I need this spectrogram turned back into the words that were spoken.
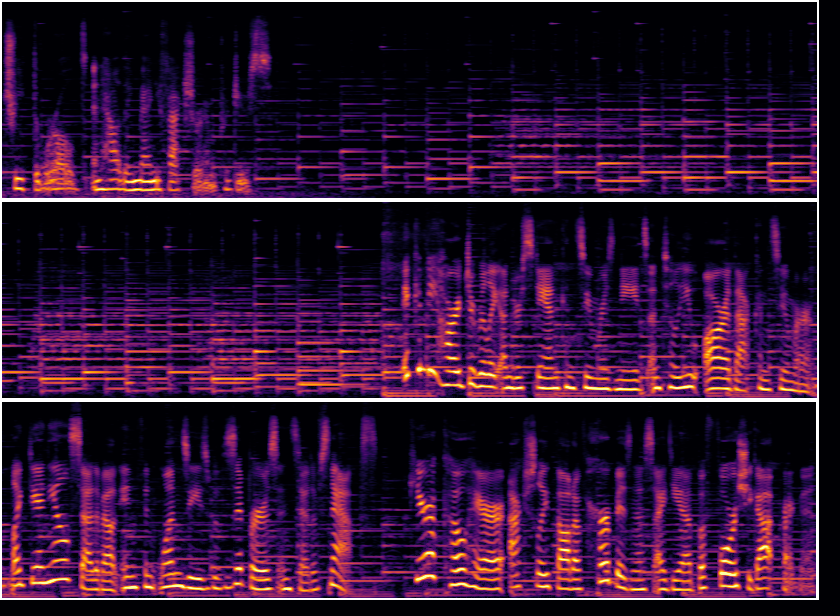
treat the world and how they manufacture and produce. It can be hard to really understand consumers' needs until you are that consumer, like Danielle said about infant onesies with zippers instead of snaps. Kira Cohair actually thought of her business idea before she got pregnant.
